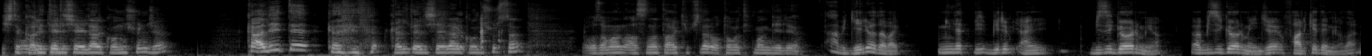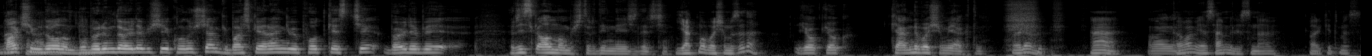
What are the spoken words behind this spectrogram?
İşte kaliteli yani. şeyler konuşunca kalite kaliteli şeyler konuşursan o zaman aslında takipçiler otomatikman geliyor. abi geliyor da bak millet bir, biri yani bizi görmüyor. Ya bizi görmeyince fark edemiyorlar. Ne Bak şimdi oğlum artık bu yani? bölümde öyle bir şey konuşacağım ki başka herhangi bir podcastçi böyle bir risk almamıştır dinleyiciler için. Yakma başımızı da. Yok yok. Kendi başımı yaktım. Öyle mi? ha Aynen. tamam ya sen bilirsin abi. Fark etmez.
